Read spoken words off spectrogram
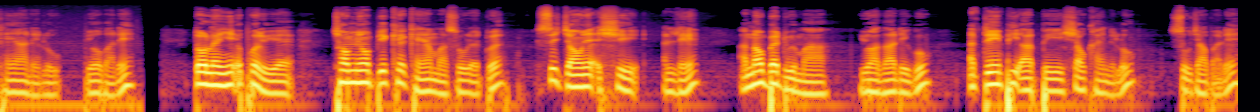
ခံရတယ်လို့ပြောပါတယ်။တော်လန်ရင်အဖွဲ့တွေရဲ့ချောင်းမြောင်းပြစ်ခတ်ခံရမှာဆိုတဲ့အတွက်စစ်ကြောင်းရဲ့အရှိအလဲအနောက်ဘက်တွေမှာ ရွာသားတွေကို အတင်းဖိအားပေးရှောက်ခိုင်းတယ်လို့ဆိုကြပါတယ်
